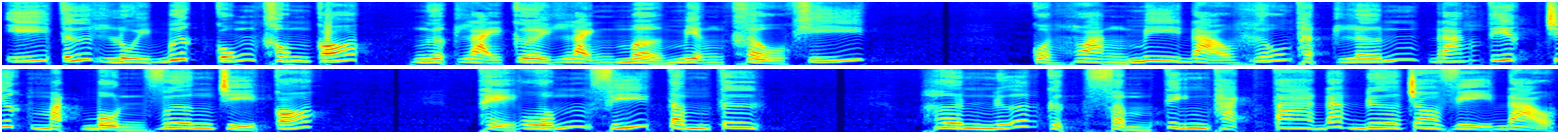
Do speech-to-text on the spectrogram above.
Ý tứ lùi bước cũng không có, ngược lại cười lạnh mở miệng khẩu khí của Hoàng mi đạo hữu thật lớn đáng tiếc trước mặt bổn vương chỉ có thể uống phí tâm tư. Hơn nữa cực phẩm tinh thạch ta đã đưa cho vị đạo.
